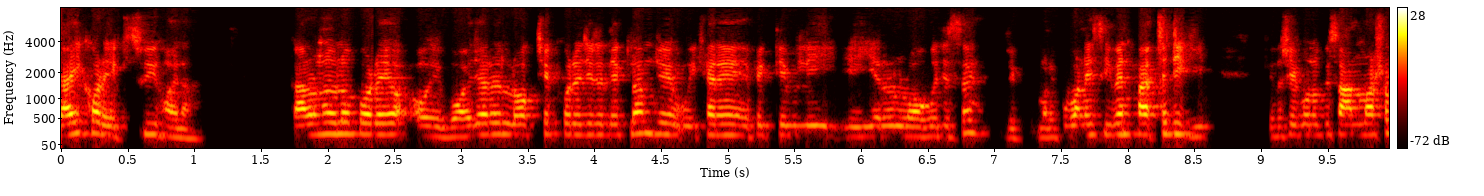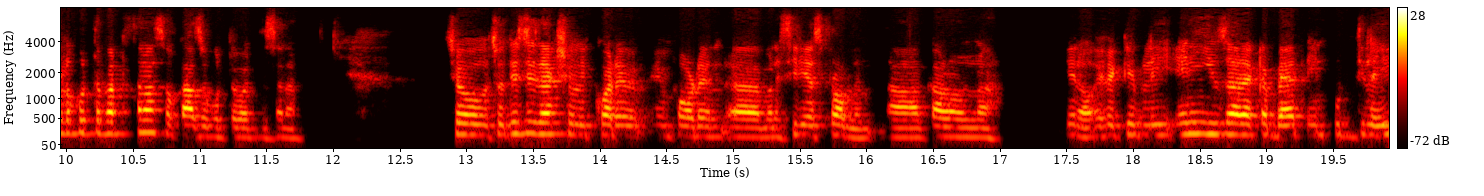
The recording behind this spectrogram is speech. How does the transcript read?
যাই করে, কিছুই হয় না। কারণ হলো পরে ওই বয়জারের লগ চেক করে যেটা দেখলাম যে, ওইখানে এফেক্টিভলি এই এর লগ হয়েছে মানে কুবানিস ইভেন্ট পাচ্ছে ঠিকই, কিন্তু সে কোনো কিছু আনমার্শালও করতে পারতেছে না সো কাজও করতে পারতেছে না। So so this is actually quite important মানে সিরিয়াস প্রবলেম কারণ you know effectively any user একটা ব্যাড ইনপুট দিলেই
